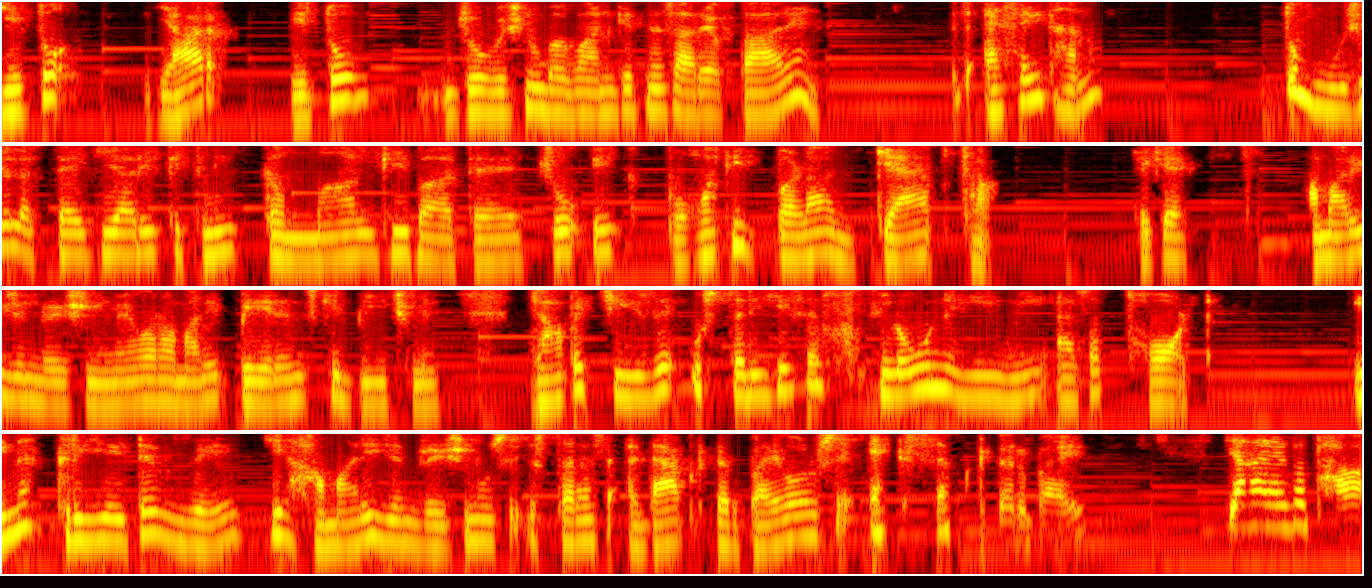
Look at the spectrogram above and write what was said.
ये तो यार ये तो जो विष्णु भगवान के इतने सारे अवतार हैं ये तो ऐसा ही था ना। तो मुझे लगता है कि यार ये कितनी कमाल की बात है, जो एक बहुत ही बड़ा गैप था, ठीक है? हमारी जनरेशन में और हमारे पेरेंट्स के बीच में, जहाँ पे चीज़ें उस तरीके से फ्लो नहीं हुई as a thought in a creative way कि हमारी जनरेशन उसे इस तरह से अडेप्ट कर पाए और उसे एक्सेप्ट कर पाए यार ऐसा था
